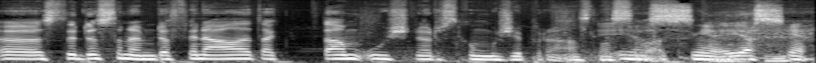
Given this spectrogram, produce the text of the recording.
uh, se dostaneme do finále, tak tam už Norsko může pro nás hlasovat. Jasně, jasně.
